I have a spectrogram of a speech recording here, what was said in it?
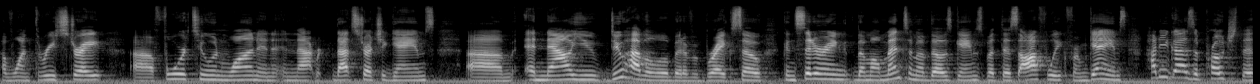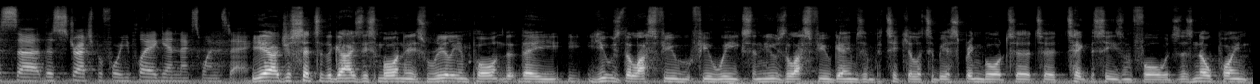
have won three straight, uh, four, two, and one in, in that that stretch of games, um, and now you do have a little bit of a break. So, considering the momentum of those games, but this off week from games, how do you guys approach this uh, this stretch before you play again next Wednesday? Yeah, I just said to the guys this morning, it's really important that they use the last few few weeks and use the last few games in particular to be a springboard to to take the season forwards. There's no point,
